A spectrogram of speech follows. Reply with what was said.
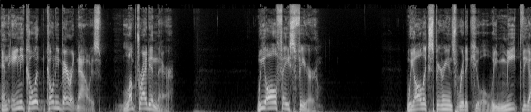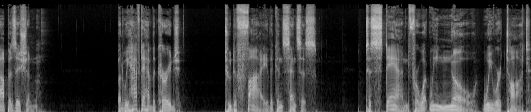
And Amy Coney Barrett now is lumped right in there. We all face fear. We all experience ridicule. We meet the opposition. But we have to have the courage to defy the consensus to stand for what we know we were taught.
